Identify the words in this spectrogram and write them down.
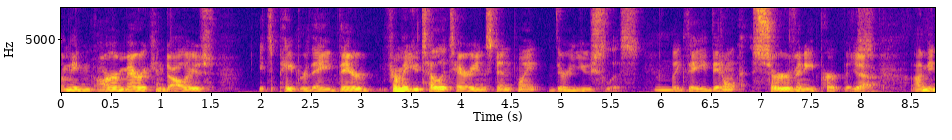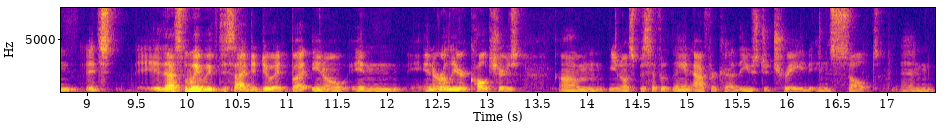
I mean, our American dollars, it's paper. They they're from a utilitarian standpoint, they're useless. Mm. Like they they don't serve any purpose. Yeah. I mean, it's that's the way we've decided to do it. But you know, in in earlier cultures, um, you know, specifically in Africa, they used to trade in salt and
